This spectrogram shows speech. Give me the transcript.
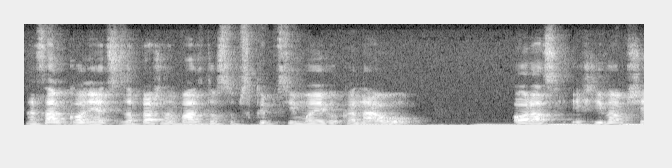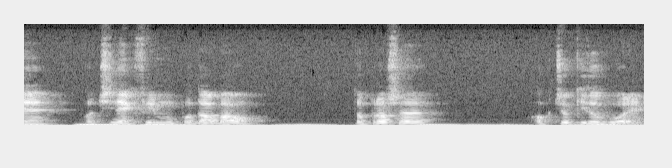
Na sam koniec zapraszam Was do subskrypcji mojego kanału oraz jeśli Wam się odcinek filmu podobał, to proszę o kciuki do góry.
